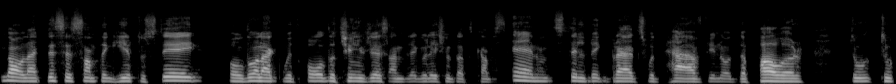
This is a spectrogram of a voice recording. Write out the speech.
no like this is something here to stay although like with all the changes and regulation that comes in still big brands would have you know the power to to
